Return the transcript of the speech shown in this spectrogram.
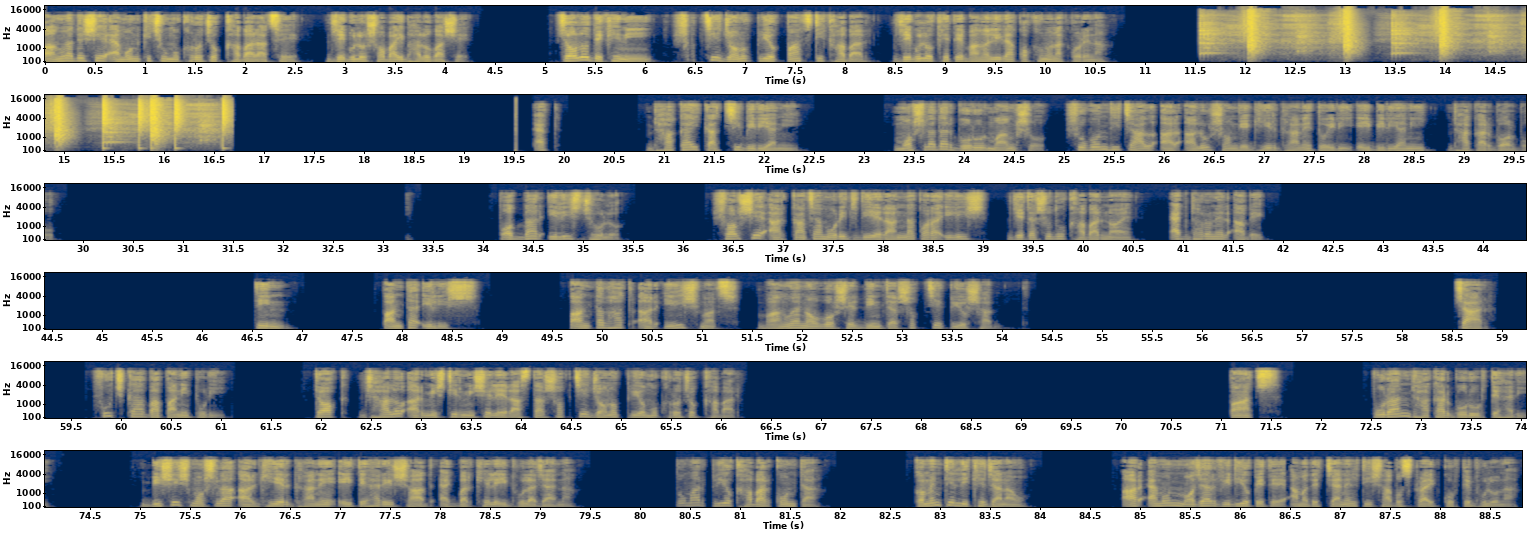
বাংলাদেশে এমন কিছু মুখরোচক খাবার আছে, যেগুলো সবাই ভালোবাসে। চলো দেখে নিই, সবচেয়ে জনপ্রিয় পাঁচটি খাবার, যেগুলো খেতে বাঙালিরা কখনো না করে না। এক ঢাকাই কাচ্চি বিরিয়ানি। মশলাদার গরুর মাংস, সুগন্ধি চাল আর আলুর সঙ্গে ঘির ঘ্রাণে তৈরি এই বিরিয়ানি ঢাকার গর্ব। পদ্মার ইলিশ ঝোল। সর্ষে আর কাঁচা মরিচ দিয়ে রান্না করা ইলিশ, যেটা শুধু খাবার নয়, এক ধরনের আবেগ। তিন। পান্তা ইলিশ। পান্তা ভাত আর ইলিশ মাছ বাংলা নববর্ষের দিনটার সবচেয়ে প্রিয় স্বাদ। চার। ফুচকা বা পানিপুরি। টক ঝালো আর মিষ্টির মিশেলে রাস্তার সবচেয়ে জনপ্রিয় মুখরোচক খাবার। পাঁচ, পুরান ঢাকার গরুর তেহারি। বিশেষ মশলা আর ঘিয়ের ঘ্রাণে এই তেহারির স্বাদ একবার খেলেই ভোলা যায় না। তোমার প্রিয় খাবার কোনটা? কমেন্টে লিখে জানাও। আর এমন মজার ভিডিও পেতে আমাদের চ্যানেলটি সাবস্ক্রাইব করতে ভুলো না।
